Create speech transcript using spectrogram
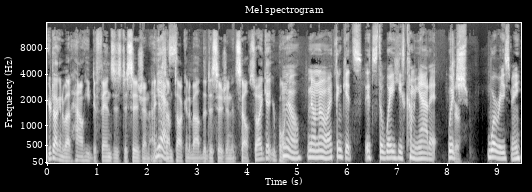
you're talking about how he defends his decision. I yes. guess I'm talking about the decision itself. So I get your point. No, no, no. I think it's it's the way he's coming at it, which sure. worries me.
